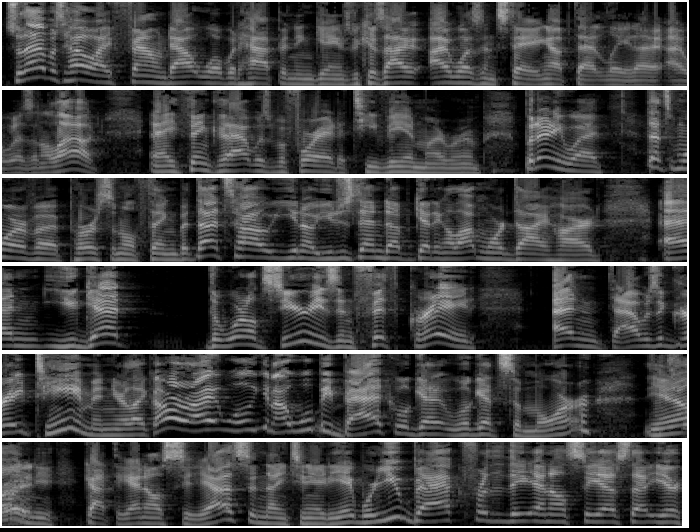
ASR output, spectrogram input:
So that was how I found out what would happen in games because I, I wasn't staying up that late. I, I wasn't allowed. And I think that was before I had a TV in my room. But anyway, that's more of a personal thing. But that's how, you know, you just end up getting a lot more diehard. And you get the World Series in fifth grade. And that was a great team, and you're like, all right, well, you know, we'll be back. We'll get, we'll get some more, you know. right. And you got the NLCS in 1988. Were you back for the NLCS that year?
